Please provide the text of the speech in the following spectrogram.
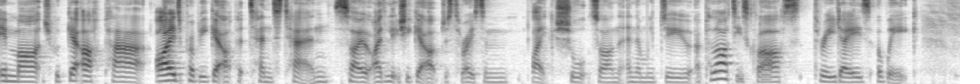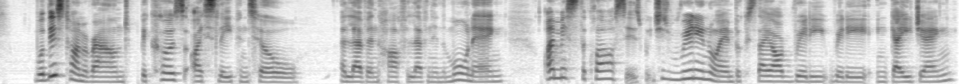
in March would get up at, I'd probably get up at 10 to 10. So, I'd literally get up, just throw some like shorts on, and then we do a Pilates class three days a week. Well, this time around, because I sleep until 11, half 11 in the morning, I miss the classes, which is really annoying because they are really, really engaging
